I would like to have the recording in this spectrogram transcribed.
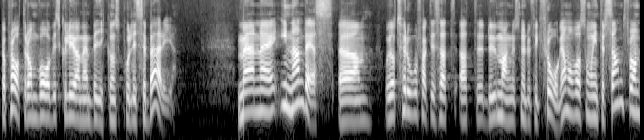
Jag pratade om vad vi skulle göra med beacons på Liseberg. Men eh, innan dess, ehm, och jag tror faktiskt att, att du Magnus, när du fick frågan om vad som var intressant från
